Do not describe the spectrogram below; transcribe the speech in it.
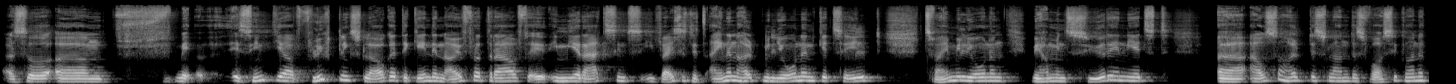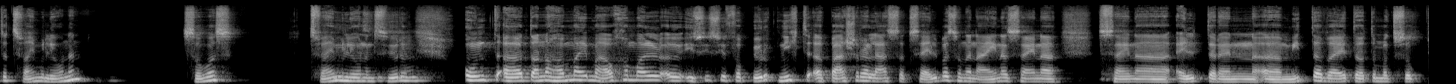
Also ähm, es sind ja Flüchtlingslager, die gehen den Euphrat drauf. Äh, Im Irak sind es, ich weiß es nicht, eineinhalb Millionen gezählt, zwei Millionen. Wir haben in Syrien jetzt äh, außerhalb des Landes, weiß ich gar nicht, da zwei Millionen? Sowas? Zwei Millionen Syrer. Und äh, dann haben wir eben auch einmal, äh, es ist ja verbürgt, nicht äh, Bashar al-Assad selber, sondern einer seiner, seiner älteren äh, Mitarbeiter hat einmal gesagt,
